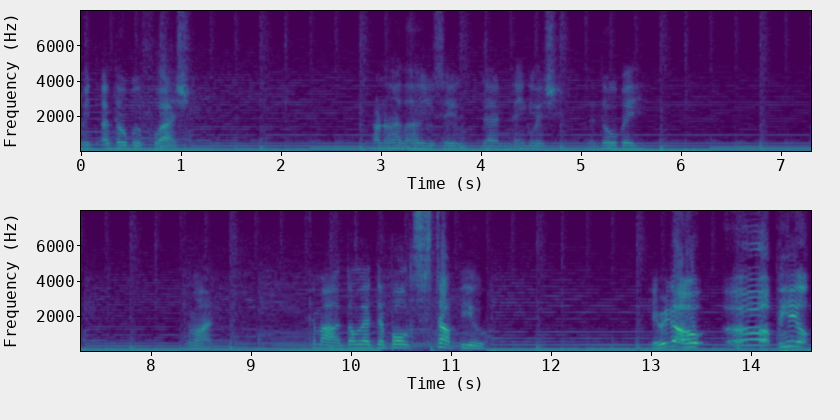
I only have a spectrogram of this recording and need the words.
with Adobe Flash. I don't know how the hell you say that in English. Adobe. Come on. Come on, don't let the bolt stop you. Here we go. Uphill.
